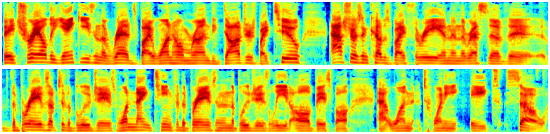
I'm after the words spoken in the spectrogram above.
They trail the Yankees and the Reds by one home run, the Dodgers by two, Astros and Cubs by three, and then the rest of the the Braves up to the Blue Jays. 119 for the Braves, and then the Blue Jays lead all baseball at 128. So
